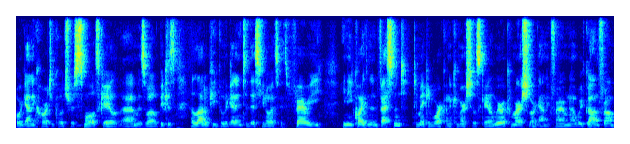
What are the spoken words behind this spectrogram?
organic horticulture, small scale um, as well, because a lot of people that get into this, you know, it's it's very you need quite an investment to make it work on a commercial scale. And we're a commercial organic farm now. We've gone from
